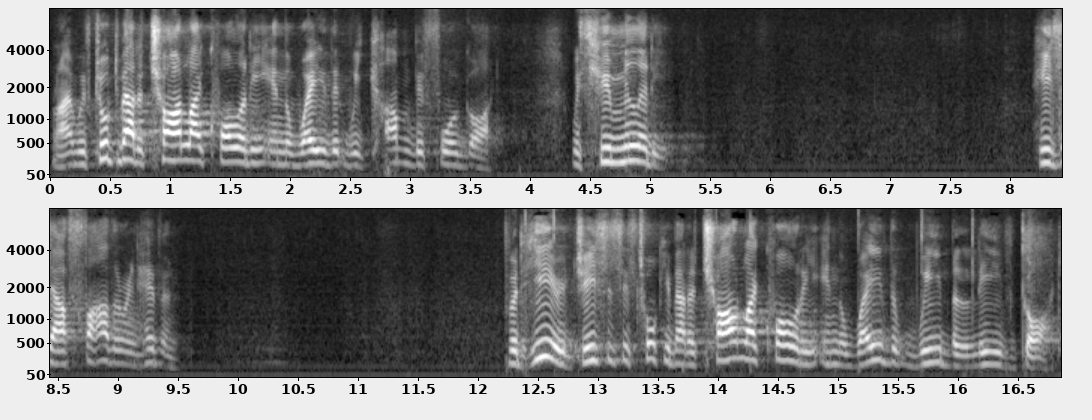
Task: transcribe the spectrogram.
Right? We've talked about a childlike quality in the way that we come before God with humility. He's our Father in heaven. But here, Jesus is talking about a childlike quality in the way that we believe God.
